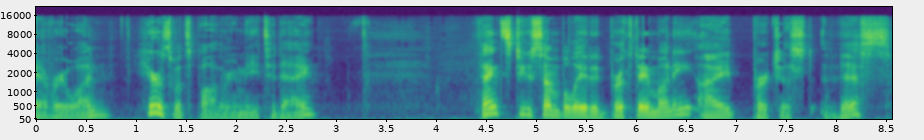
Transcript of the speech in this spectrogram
everyone, here's what's bothering me today. Thanks to some belated birthday money, I purchased this.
